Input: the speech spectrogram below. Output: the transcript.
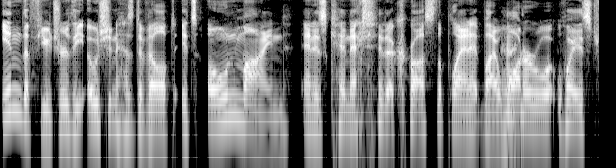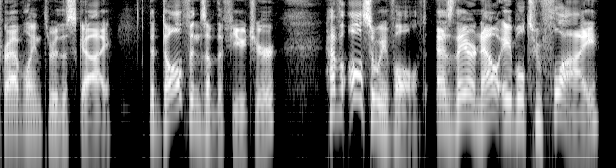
In the future, the ocean has developed its own mind and is connected across the planet by waterways traveling through the sky. The dolphins of the future have also evolved, as they are now able to fly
